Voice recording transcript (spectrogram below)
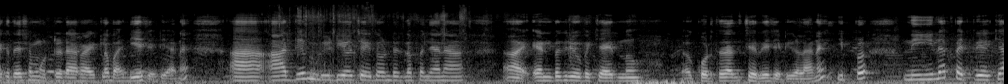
ഏകദേശം മുട്ടിടാറായിട്ടുള്ള വലിയ ചെടിയാണ്. ആദ്യം വീഡിയോ ചെയ്തുകൊണ്ടിരുന്നപ്പോൾ ഞാൻ എൺപത് രൂപയ്ക്കായിരുന്നു കൊടുത്തത് അത് ചെറിയ ചെടികളാണ്. ഇപ്പോൾ നീല പെട്രിയയ്ക്ക്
